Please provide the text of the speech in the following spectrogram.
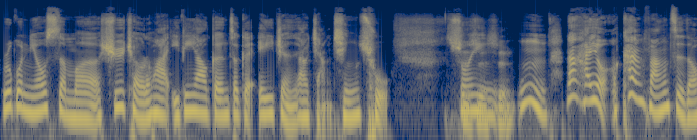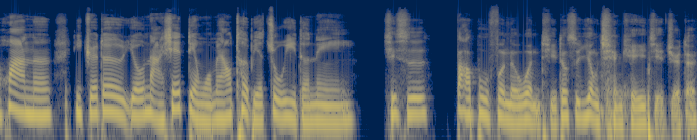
如果你有什么需求的话，一定要跟这个 agent 要讲清楚。所以，是是是嗯，那还有看房子的话呢，你觉得有哪些点我们要特别注意的呢？其实大部分的问题都是用钱可以解决的，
